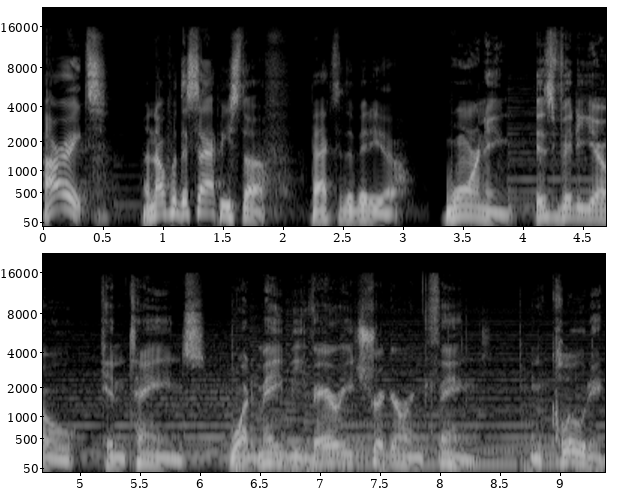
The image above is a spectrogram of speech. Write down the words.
All right, enough with the sappy stuff. Back to the video. Warning, this video contains what may be very triggering things, including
